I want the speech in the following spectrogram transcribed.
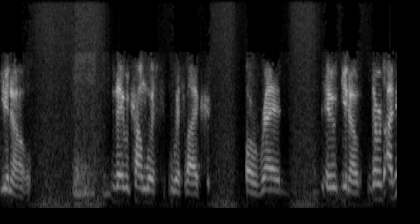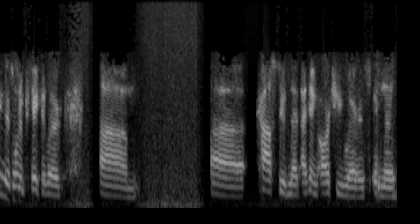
you know, they would come with with like a red it, you know there was i think there's one in particular um uh costume that i think archie wears in the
